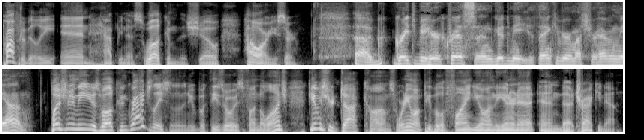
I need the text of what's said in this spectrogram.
profitability, and happiness. Welcome to the show. How are you, sir? Uh, g- great to be here, Chris, and good to meet you. Thank you very much for having me on. Pleasure to meet you as well. Congratulations on the new book. These are always fun to launch. Give us your dot coms. Where do you want people to find you on the internet and uh, track you down?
